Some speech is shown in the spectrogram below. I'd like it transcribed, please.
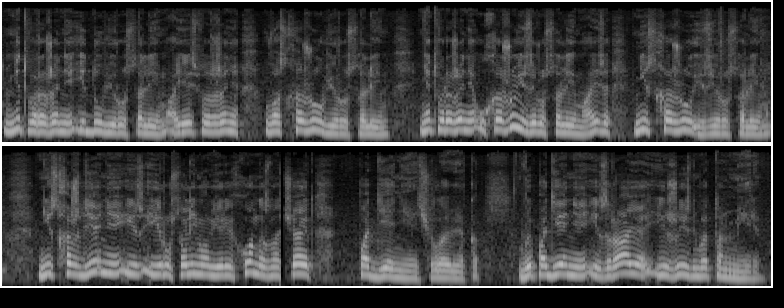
нет выражения «иду в Иерусалим», а есть выражение «восхожу в Иерусалим». Нет выражения «ухожу из Иерусалима», а есть «не схожу из Иерусалима». Нисхождение из Иерусалима в Иерихон означает падение человека, выпадение из рая и жизнь в этом мире –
